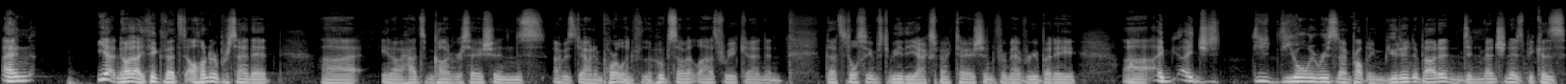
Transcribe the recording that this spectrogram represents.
And yeah, no, I think that's 100% it. Uh, you know, I had some conversations. I was down in Portland for the Hoop Summit last weekend, and that still seems to be the expectation from everybody. Uh, I, I just, the only reason I'm probably muted about it and didn't mention it is because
